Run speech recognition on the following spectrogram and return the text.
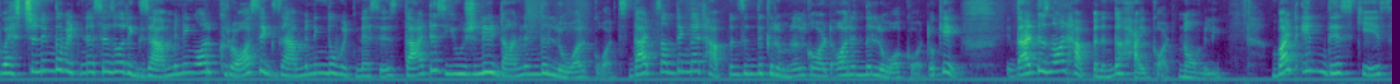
questioning the witnesses or examining or cross examining the witnesses that is usually done in the lower courts. That's something that happens in the criminal court or in the lower court okay? That does not happen in the high court normally. But in this case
